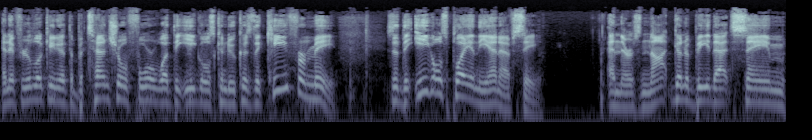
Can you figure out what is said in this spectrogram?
and if you're looking at the potential for what the Eagles can do, because the key for me is that the Eagles play in the NFC, and there's not going to be that same.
